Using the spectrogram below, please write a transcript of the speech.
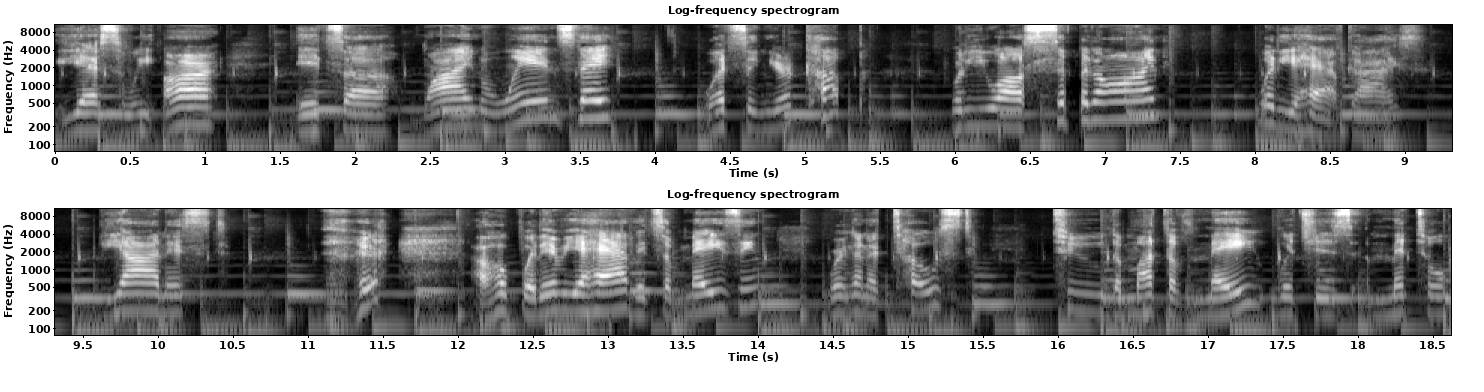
Yes, we are. It's a Wine Wednesday. What's in your cup? What are you all sipping on? What do you have, guys? Be honest. I hope whatever you have, it's amazing. We're going to toast to the month of May, which is Mental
